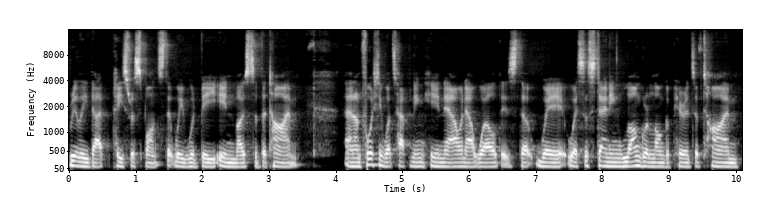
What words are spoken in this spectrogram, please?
really that peace response that we would be in most of the time. And unfortunately, what's happening here now in our world is that we're, we're sustaining longer and longer periods of time,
